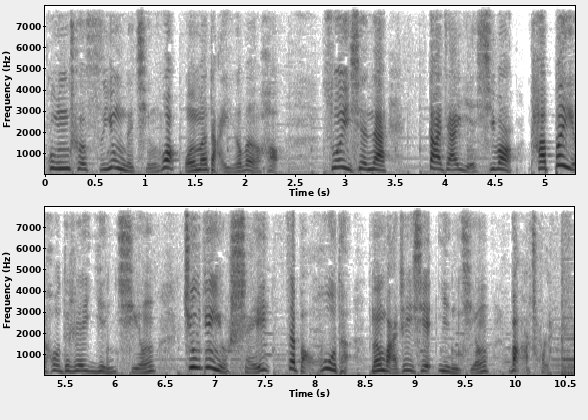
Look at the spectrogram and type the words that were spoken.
公车私用的情况？我们打一个问号。所以现在大家也希望他背后的这些隐情，究竟有谁在保护他？能把这些隐情挖出来？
